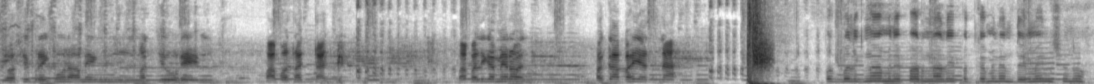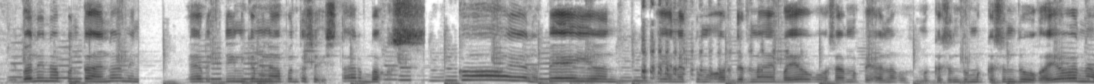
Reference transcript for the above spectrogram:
Yossi break muna kaming magtiyuhin. Papatagtag. Babalik kami ron. Pagkabayad na. Pagbalik namin eh, parang nalipat kami ng dimension. Oh. Iba na yung napuntahan namin. Eric, din kami napunta sa Starbucks. Kaya na ba yun? Ayan at order na nga yung bayaw ko kasama pa yung anak ko. Magkasundo, magkasundo kayo na.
